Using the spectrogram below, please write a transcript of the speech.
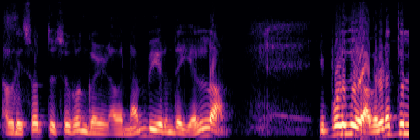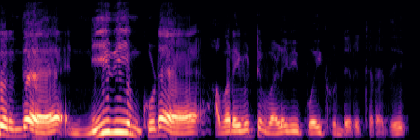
அவருடைய சொத்து சுகங்கள் அவர் நம்பியிருந்த எல்லாம் இப்பொழுது அவரிடத்தில் இருந்த நீதியும் கூட அவரை விட்டு வழுவி போய் கொண்டிருக்கிறது.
